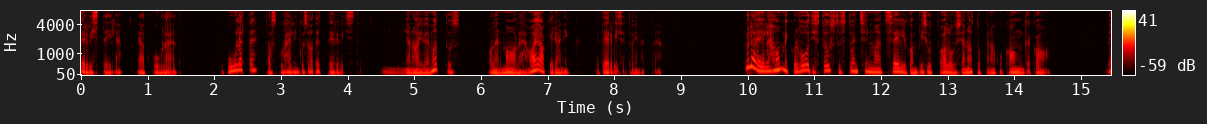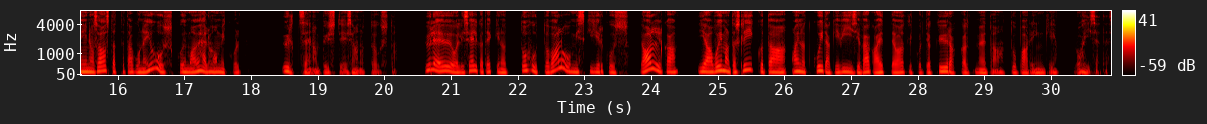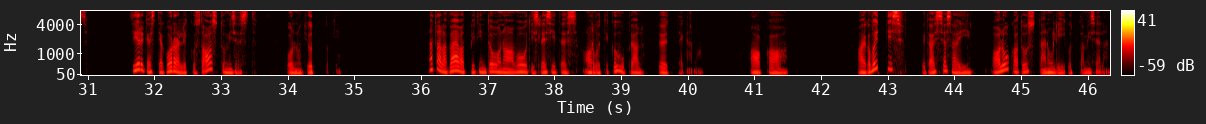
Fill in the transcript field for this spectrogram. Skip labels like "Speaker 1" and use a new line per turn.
tervist teile, head kuulajad! Te kuulete taskuhäälingu saadet Tervist. minu nimi on Aive Mõttus, olen Maalehe ajakirjanik ja tervisetoimetaja. üleeile hommikul voodist tõustes tundsin ma, et selg on pisut valus ja natuke nagu kange ka. meenus aastatetagune juhus, kui ma ühel hommikul üldse enam püsti ei saanud tõusta. üleöö oli selga tekkinud tohutu valu, mis kiirgus jalga ja võimaldas liikuda ainult kuidagiviisi väga ettevaatlikult ja küürakalt mööda tuba ringi lohisedes. sirgest ja korralikust astumisest polnud juttugi. nädalapäevad pidin toona voodis lesides arvuti kõhu peal tööd tegema. aga aega võttis, kuid asja sai. valu kadus tänu liigutamisele.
